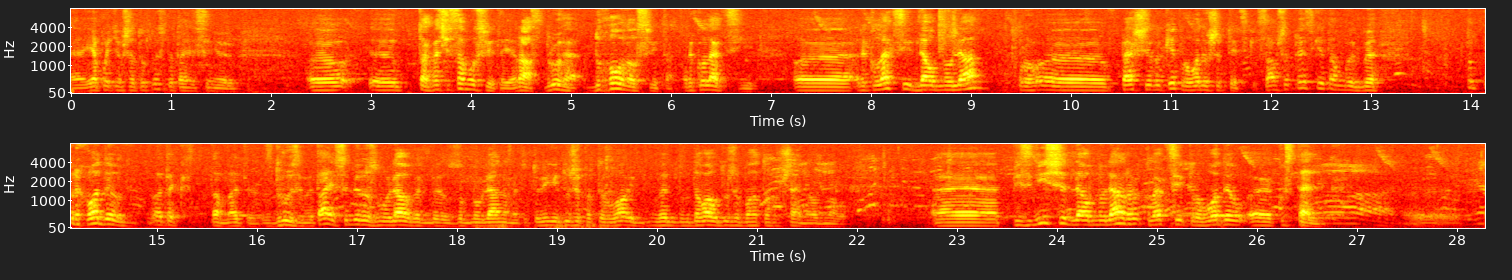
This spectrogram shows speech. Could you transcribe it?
Е, Я потім ще торкнусь питання сеньорів. Е, е, Так, значить самоосвіта є. Раз. Друге, духовна освіта, реколекції. Е, Реколекції для обновлян е, в перші роки проводив Шептицький. Сам Шептицький там якби тут приходив ну, так, там, знаєте, з друзями та, і собі розмовляв якби, з обновлянами. Тобто він їх дуже протягував і видавав дуже багато грошей на обнову. Е, Пізніше для обновлян реколекції проводив е, Костельник. Е,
